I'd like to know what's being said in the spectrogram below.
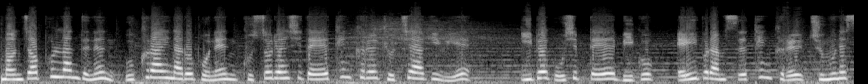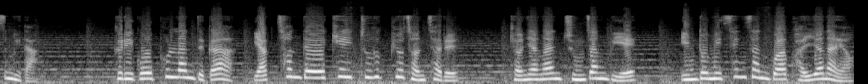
먼저 폴란드는 우크라이나로 보낸 구소련 시대의 탱크를 교체하기 위해 250대의 미국 에이브람스 탱크를 주문했습니다. 그리고 폴란드가 약 1000대의 K2 흑표 전차를 겨냥한 중장비의 인도 및 생산과 관련하여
